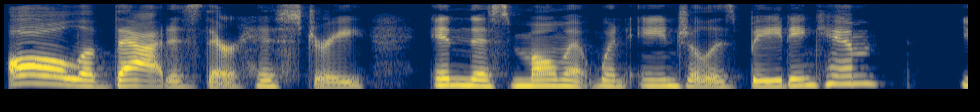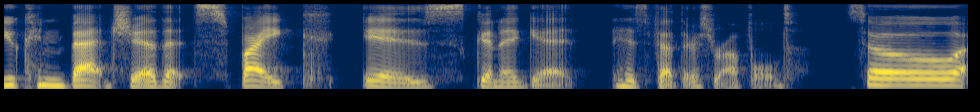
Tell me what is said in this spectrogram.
all of that is their history in this moment when Angel is baiting him. You can betcha that Spike is going to get his feathers ruffled. So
